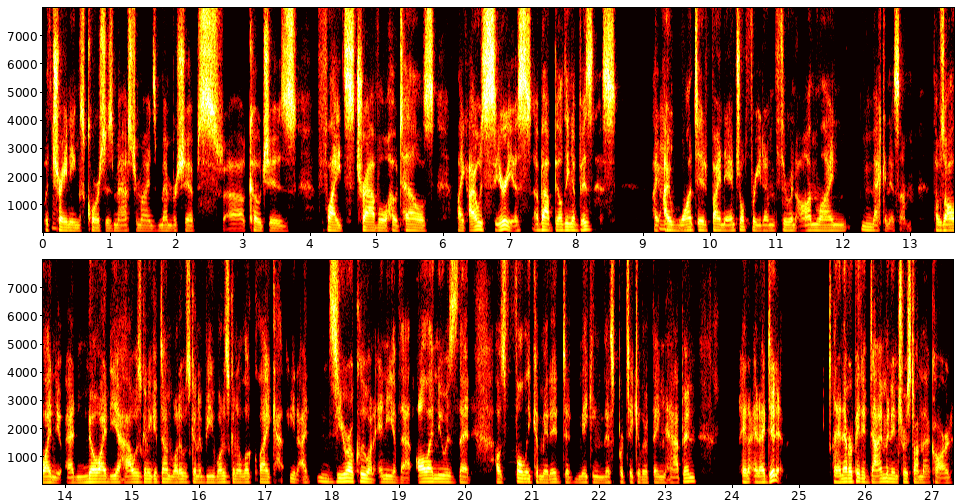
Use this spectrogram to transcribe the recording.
with Mhm. trainings, courses, masterminds, memberships, uh, coaches, flights, travel, hotels. Like I was serious about building a business. Like I Mhm. wanted financial freedom through an online mechanism. That was all I knew. I had no idea how it was going to get done, what it was going to be, what it was going to look like. You know, I had zero clue on any of that. All I knew is that I was fully committed to making this particular thing happen. And, and I did it. And I never paid a dime in interest on that card.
